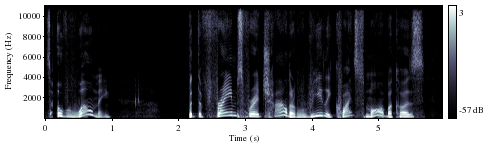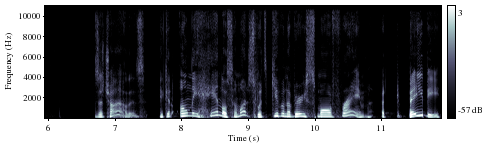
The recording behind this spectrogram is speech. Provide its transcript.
It's overwhelming. But the frames for a child are really quite small because as a child is it can only handle so much. So it's given a very small frame. A baby,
